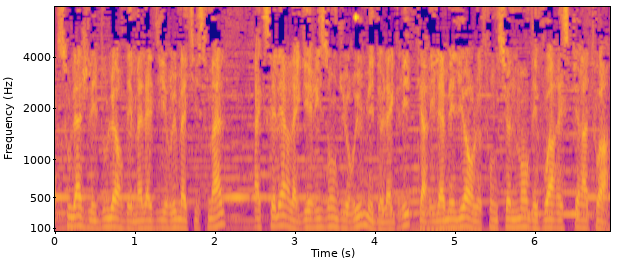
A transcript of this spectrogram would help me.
soulage les douleurs des maladies rhumatismales, accélère la guérison du rhume et de la grippe car il améliore le fonctionnement des voies respiratoires.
